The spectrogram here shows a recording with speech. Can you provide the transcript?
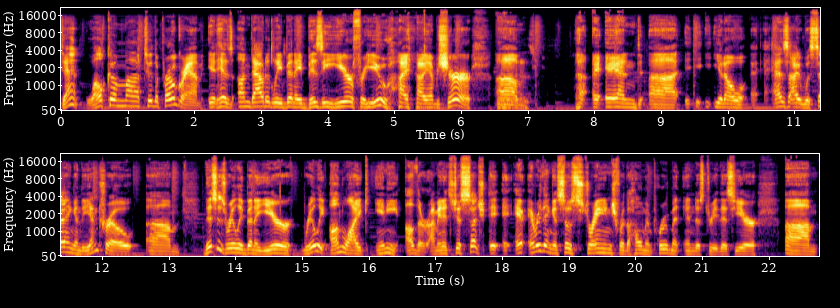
Dent, welcome uh, to the program. It has undoubtedly been a busy year for you, I, I am sure. Um, and uh, you know, as I was saying in the intro, um, this has really been a year really unlike any other. I mean, it's just such everything is so strange for the home improvement industry this year. Um,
